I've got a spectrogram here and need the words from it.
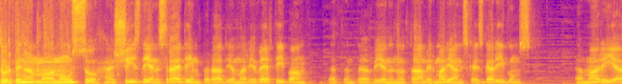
Turpinām mūsu šīs dienas raidījumu par radio Marija vērtībām. Tad viena no tām ir marijāniskais garīgums. Marija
